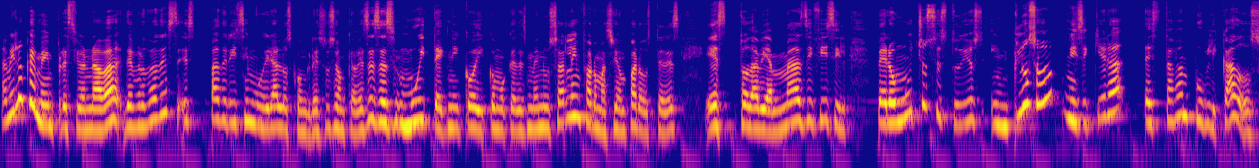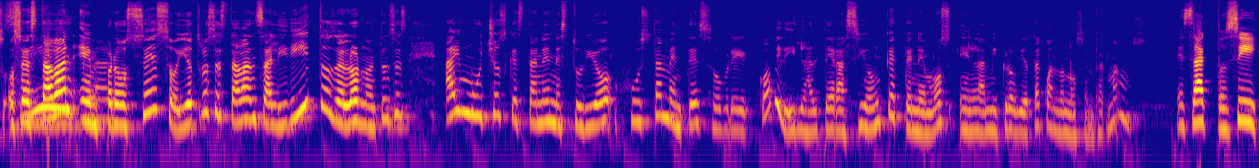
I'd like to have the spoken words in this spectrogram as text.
a mí lo que me impresionaba, de verdad es, es padrísimo ir a los congresos, aunque a veces es muy técnico y como que desmenuzar la información para ustedes es todavía más difícil, pero muchos estudios incluso ni siquiera estaban publicados, o sea, Sí, estaban en proceso y otros estaban saliditos del horno. Entonces, hay muchos que están en estudio justamente sobre COVID y la alteración que tenemos en la microbiota cuando nos enfermamos. Exacto, sí.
